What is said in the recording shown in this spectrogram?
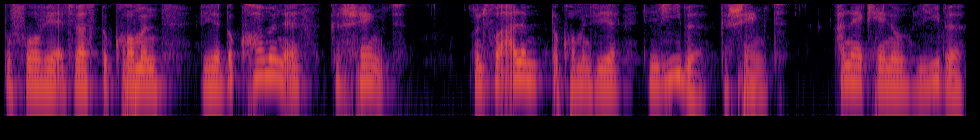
bevor wir etwas bekommen. Wir bekommen es geschenkt. Und vor allem bekommen wir Liebe geschenkt. Anerkennung, Liebe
